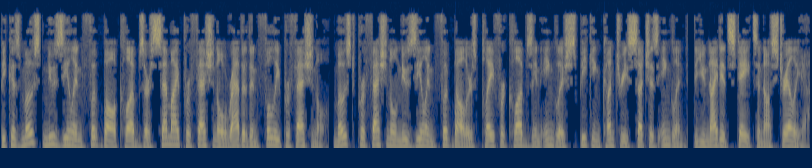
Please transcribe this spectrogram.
Because most New Zealand football clubs are semi-professional rather than fully professional, most professional New Zealand footballers play for clubs in English-speaking countries such as England, the United States and Australia.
